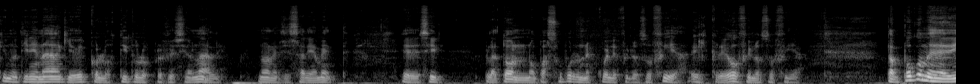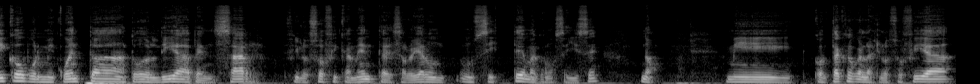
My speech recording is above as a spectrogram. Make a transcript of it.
que no tiene nada que ver con los títulos profesionales, no necesariamente. Es decir, Platón no pasó por una escuela de filosofía, él creó filosofía. Tampoco me dedico por mi cuenta todo el día a pensar filosóficamente a desarrollar un, sistema, como se dice. No. Mi contacto con la filosofía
